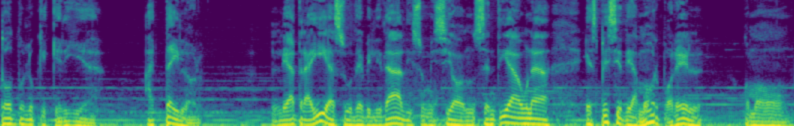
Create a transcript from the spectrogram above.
todo lo que quería. A Taylor le atraía su debilidad y sumisión, sentía una especie de amor por él, como,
